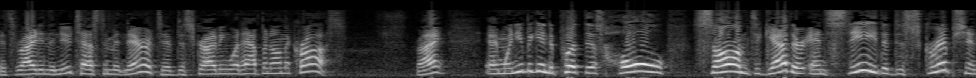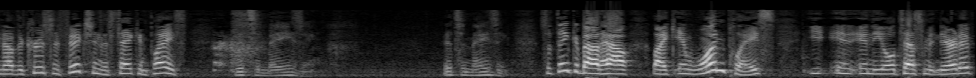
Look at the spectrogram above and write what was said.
It's right in the New Testament narrative describing what happened on the cross. Right? And when you begin to put this whole psalm together and see the description of the crucifixion that's taken place, it's amazing. It's amazing. So think about how, like in one place, in, in the Old Testament narrative,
